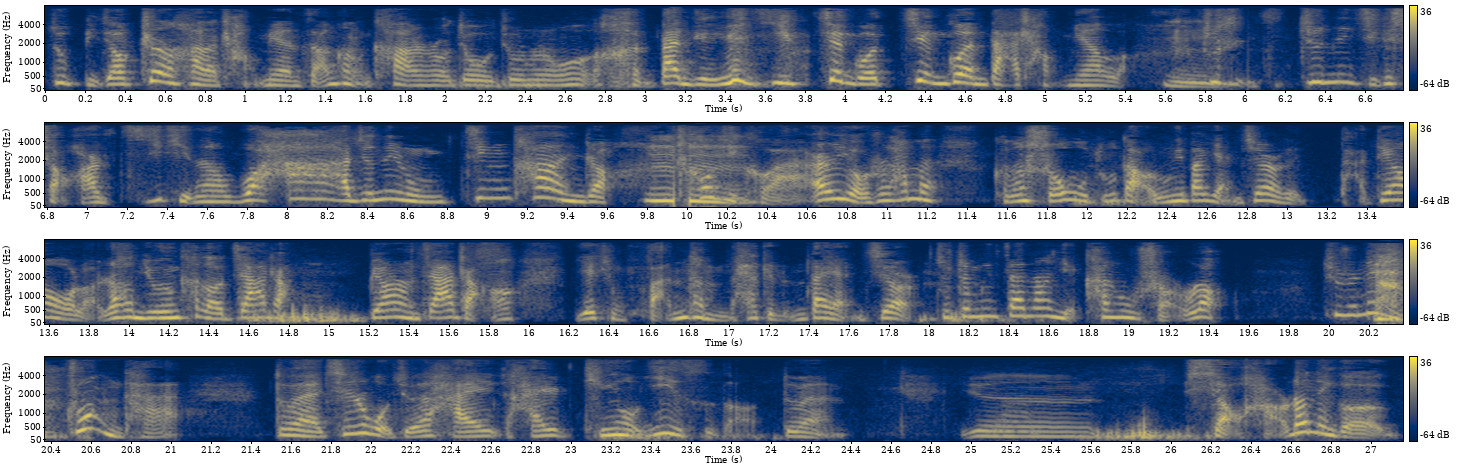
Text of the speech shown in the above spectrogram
就比较震撼的场面，咱可能看的时候就就那种很淡定，因为你 见过见惯大场面了，嗯，就是就那几个小孩集体那哇，就那种惊叹，你知道，超级可爱。而且有时候他们可能手舞足蹈，容易把眼镜给打掉了，然后你就能看到家长边上家长也挺烦他们的，还给他们戴眼镜，就证明家长也看入神了，就是那种 状态。对，其实我觉得还还挺有意思的。对，嗯，小孩的那个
